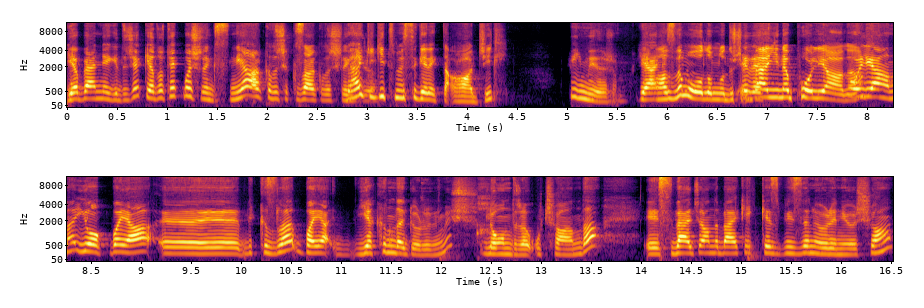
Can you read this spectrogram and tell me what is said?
Ya benle gidecek ya da tek başına gitsin. Niye arkadaşı kız arkadaşıyla Belki gidiyor? gitmesi gerekti acil. Bilmiyorum. Yani Fazla mı olumlu düşün? Evet. Ben yine Pollyanna. Pollyanna yok bayağı e, bir kızla bayağı yakında görülmüş Londra uçağında. E, Sibel Can da belki ilk kez bizden öğreniyor şu an.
